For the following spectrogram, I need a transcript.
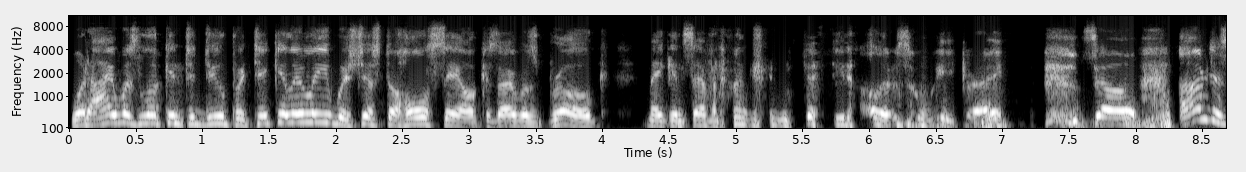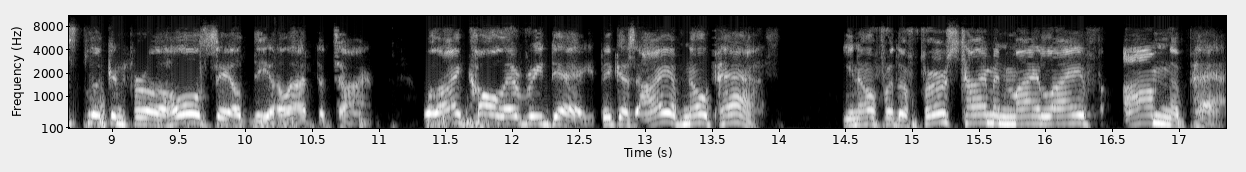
What I was looking to do particularly was just a wholesale because I was broke, making seven hundred and fifty dollars a week, right? So I'm just looking for a wholesale deal at the time. Well, I call every day because I have no path. You know, for the first time in my life, I'm the path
